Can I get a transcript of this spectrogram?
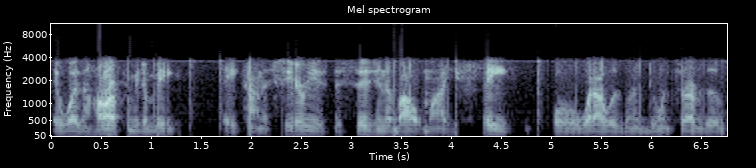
it wasn't hard for me to make a kind of serious decision about my faith or what I was going to do in terms of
